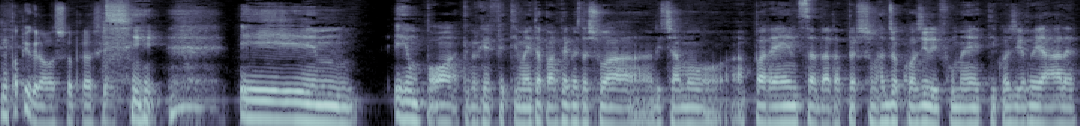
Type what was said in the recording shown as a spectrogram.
un po' più grosso però sì Sì. E, e un po' anche perché effettivamente, a parte questa sua, diciamo, apparenza da, da personaggio quasi dei fumetti, quasi irreale,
